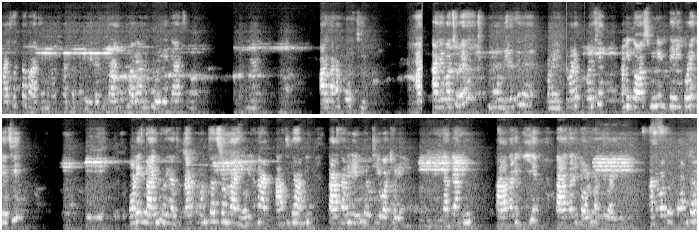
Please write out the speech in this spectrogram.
সাড়ে সাতটা বাজে মনে সাড়ে সাতটা বেজে গেছে। যাই হোক হবে আমি ঘড়ি দেখে আসি। উম, আলগাটা পড়ছি। আগের বছরে মন্দিরেতে মানে একেবারে পড়েছে আমি দশ মিনিট দেরি করে গেছি। অনেক লাইন হয়ে গেছে প্রায় পঞ্চাশ জন লাইন। ওই জন্য আজ- আজকে আমি তাড়াতাড়ি রেডি হচ্ছি এবছরে। যাতে আমি তাড়াতাড়ি গিয়ে তাড়াতাড়ি জল ঢালতে পারি। আগের বছর পঞ্চাশ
